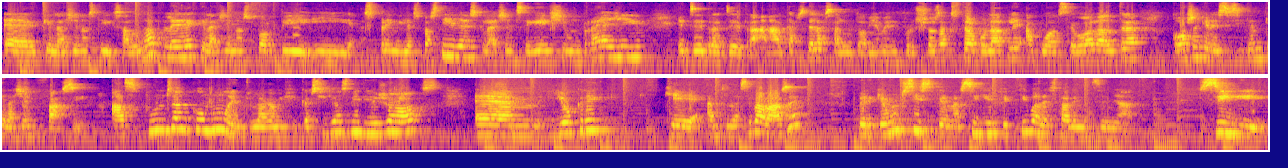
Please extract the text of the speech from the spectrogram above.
eh, que la gent estigui saludable, que la gent es porti i es prengui les pastilles, que la gent segueixi un règim, etc etc. En el cas de la salut, òbviament, però això és extrapolable a qualsevol altra cosa que necessitem que la gent faci. Els punts en comú entre la gamificació i els videojocs, eh, jo crec que en la seva base, perquè un sistema sigui efectiu ha d'estar ben dissenyat sigui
